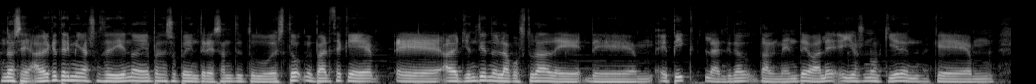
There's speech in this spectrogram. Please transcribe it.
No sé, a ver qué termina sucediendo. A mí me parece súper interesante todo esto. Me parece que. Eh, a ver, yo entiendo la postura de, de mm, Epic, la entiendo totalmente, ¿vale? Ellos no quieren que. Mm,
